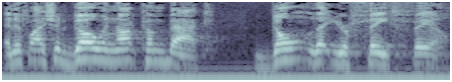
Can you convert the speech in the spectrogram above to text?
And if I should go and not come back, don't let your faith fail.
